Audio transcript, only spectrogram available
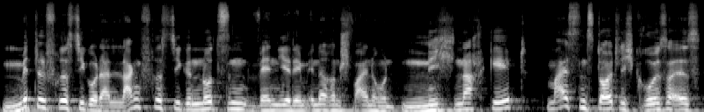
mittelfristige oder langfristige Nutzen, wenn ihr dem inneren Schweinehund nicht nachgebt, meistens deutlich größer ist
